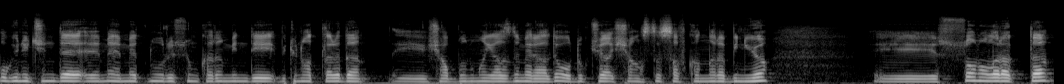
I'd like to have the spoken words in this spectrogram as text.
Bugün içinde e, Mehmet Nuri Sunkar'ın bindiği bütün atları da e, şablonuma yazdım herhalde. Oldukça şanslı safkanlara biniyor. E, son olarak da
